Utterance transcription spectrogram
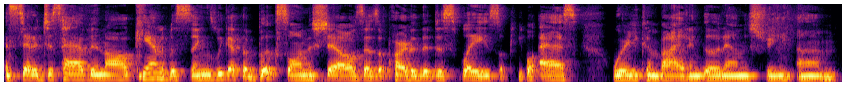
instead of just having all cannabis things, we got the books on the shelves as a part of the display. So people ask where you can buy it and go down the street. Um,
